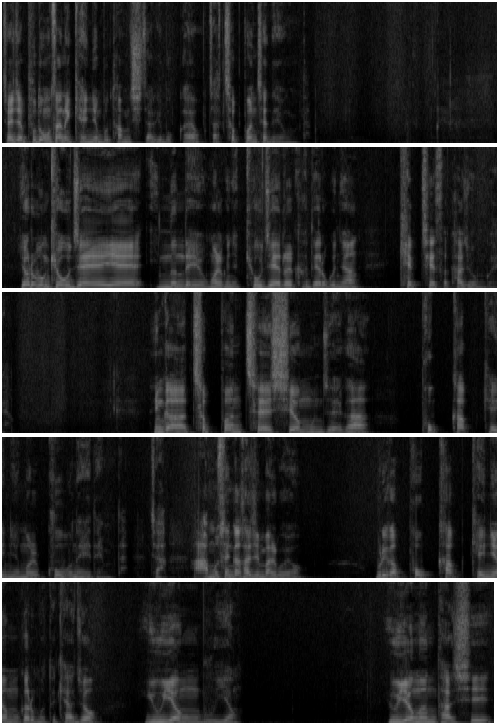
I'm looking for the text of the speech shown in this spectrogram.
자 이제 부동산의 개념부터 한번 시작해 볼까요? 자첫 번째 내용입니다. 여러분 교재에 있는 내용을 그냥 교재를 그대로 그냥 캡처해서 가져온 거예요. 그러니까 첫 번째 시험 문제가 복합 개념을 구분해야 됩니다. 자, 아무 생각하지 말고요. 우리가 복합 개념 그럼 어떻게 하죠? 유형, 무형. 유형은 다시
